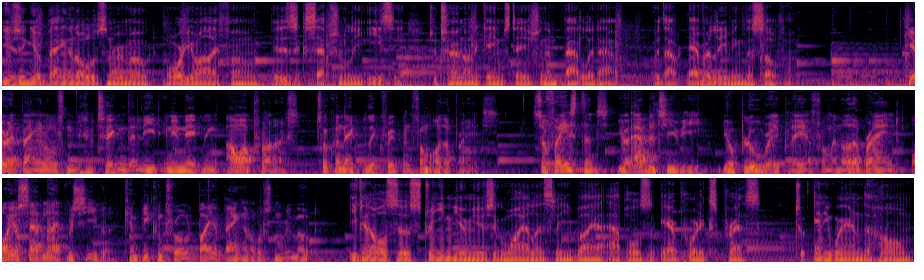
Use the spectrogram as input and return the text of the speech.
Using your Bang & Olufsen remote or your iPhone, it is exceptionally easy to turn on a game station and battle it out without ever leaving the sofa. Here at Bang & Olufsen we have taken the lead in enabling our products to connect with equipment from other brands. So for instance, your Apple TV, your Blu-ray player from another brand or your satellite receiver can be controlled by your Bang & Olufsen remote. You can also stream your music wirelessly via Apple's AirPort Express to anywhere in the home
